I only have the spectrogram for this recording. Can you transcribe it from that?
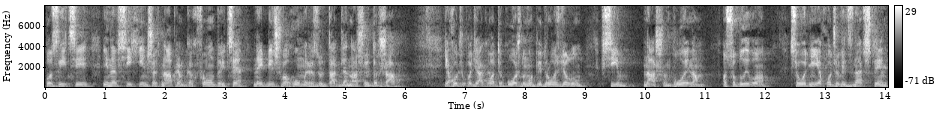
позиції і на всіх інших напрямках фронту, і це найбільш вагомий результат для нашої держави. Я хочу подякувати кожному підрозділу, всім нашим воїнам. Особливо сьогодні я хочу відзначити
